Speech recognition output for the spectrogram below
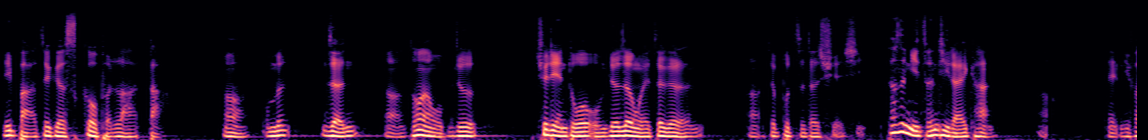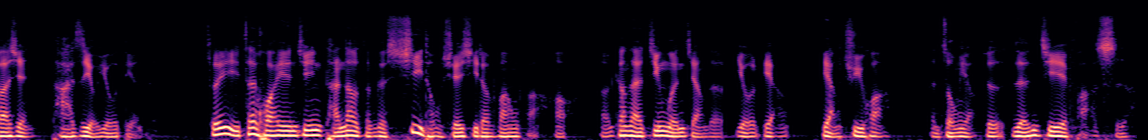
你把这个 scope 拉大啊，我们人啊，通常我们就缺点多，我们就认为这个人啊就不值得学习。但是你整体来看啊，哎，你发现他还是有优点的。所以在《华严经》谈到整个系统学习的方法，哈，呃，刚才经文讲的有两两句话很重要，就是人皆法师啊，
